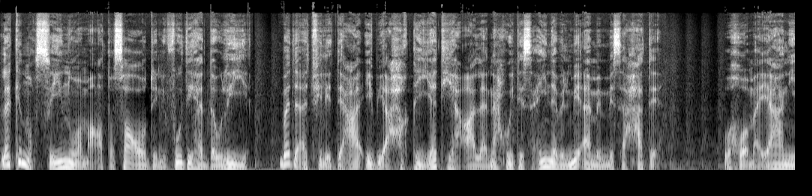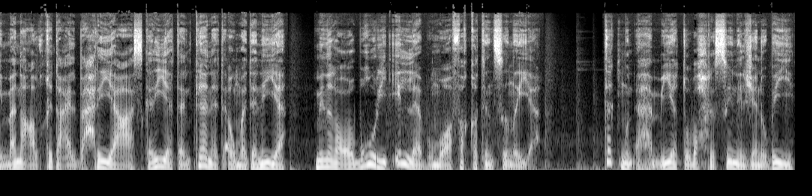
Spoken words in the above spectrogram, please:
لكن الصين ومع تصاعد نفوذها الدولي بدأت في الادعاء بأحقيتها على نحو 90% من مساحته. وهو ما يعني منع القطع البحرية عسكرية كانت أو مدنية من العبور إلا بموافقة صينية. تكمن أهمية بحر الصين الجنوبي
